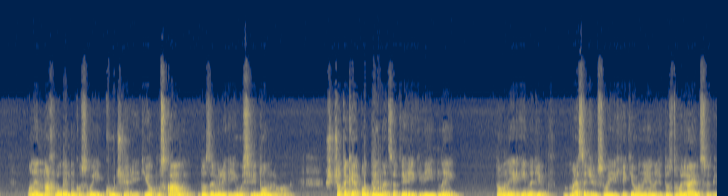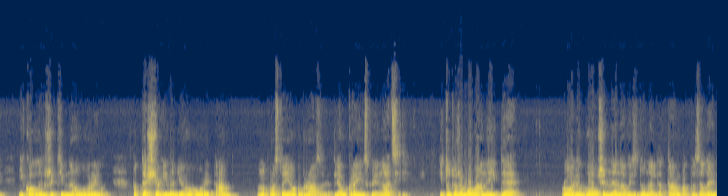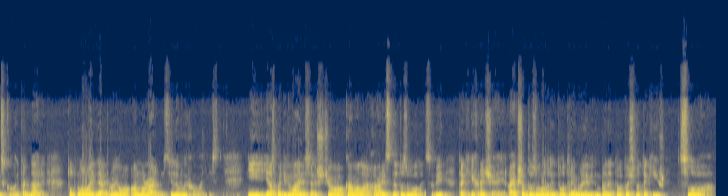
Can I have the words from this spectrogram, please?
вони на хвилинку свої кучері ті опускали до землі і усвідомлювали, що таке 11 рік війни, то вони іноді меседжів своїх, які вони іноді дозволяють собі, ніколи в житті не говорили. Бо те, що іноді говорить Трамп, воно просто є образою для української нації. І тут уже мова не йде про любов чи ненависть Дональда Трампа до Зеленського і так далі. Тут мова йде про його аморальність і невихованість. І я сподіваюся, що Камала Харріс не дозволить собі таких речей. А якщо дозволить, то отримає від мене то точно такі ж слова.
